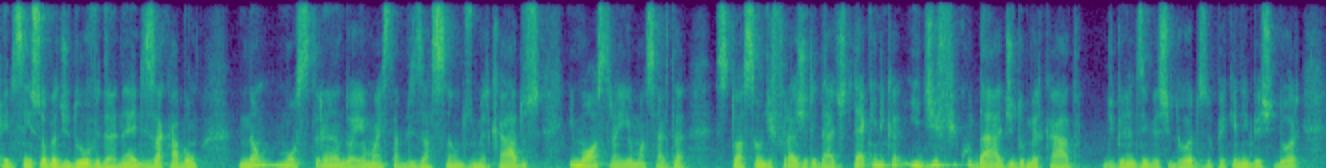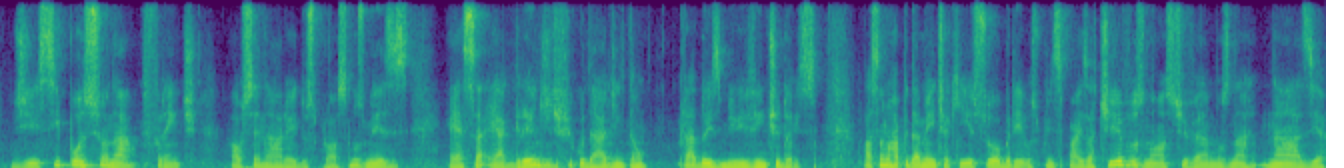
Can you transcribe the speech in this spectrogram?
eles sem sombra de dúvida, né, eles acabam não mostrando aí uma estabilização dos mercados e mostram aí uma certa situação de fragilidade técnica e dificuldade do mercado de grandes investidores, do pequeno investidor, de se posicionar frente ao cenário aí dos próximos meses. Essa é a grande dificuldade, então, para 2022. Passando rapidamente aqui sobre os principais ativos, nós tivemos na, na Ásia,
